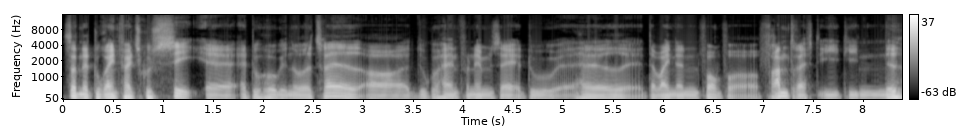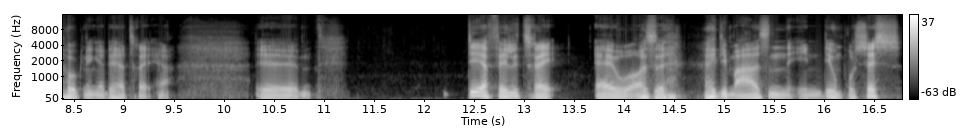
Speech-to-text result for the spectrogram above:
sådan at du rent faktisk kunne se, øh, at du huggede noget af træet, og du kunne have en fornemmelse af, at du øh, havde, øh, der var en eller anden form for fremdrift i din nedhugning af det her træ her. Øh, det at fælde træ er jo også rigtig meget sådan en, det er jo en proces,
